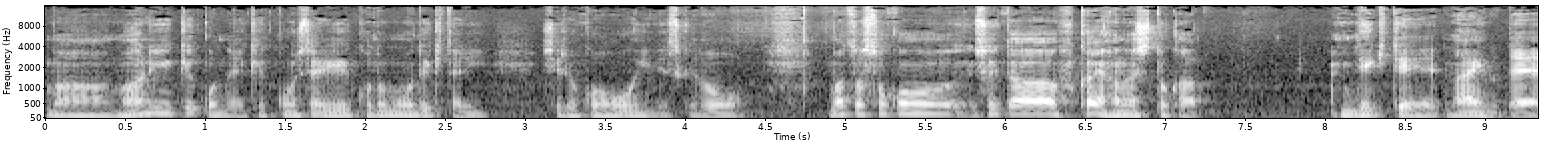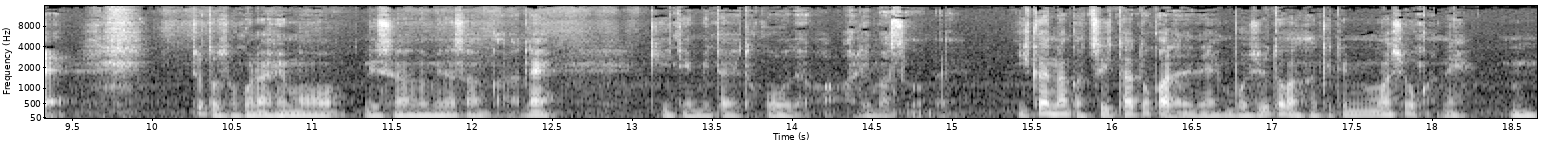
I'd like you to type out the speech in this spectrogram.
まあ周りに結構ね結婚したり子供できたりしてる子は多いですけどまずはそこそういった深い話とかできてないのでちょっとそこら辺もリスナーの皆さんからね聞いてみたいところではありますので一回なんかツイッターとかでね募集とかかけてみましょうかね。うん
